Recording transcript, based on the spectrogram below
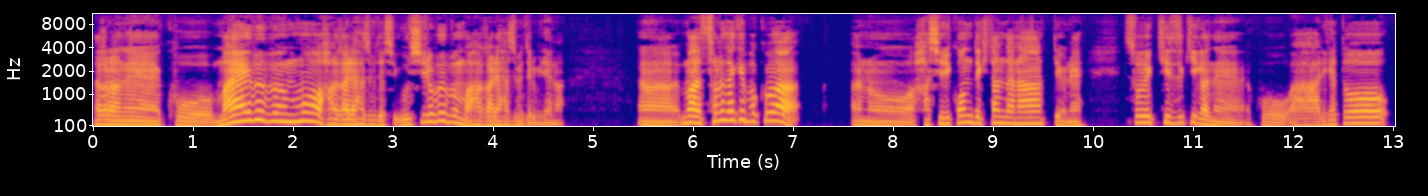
だからね、こう、前部分も剥がれ始めてるし、後ろ部分も剥がれ始めてるみたいな。あまあ、それだけ僕は、あのー、走り込んできたんだなっていうね、そういう気づきがね、こう、ああ、ありがとう、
